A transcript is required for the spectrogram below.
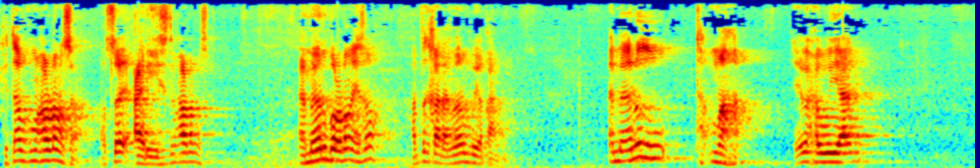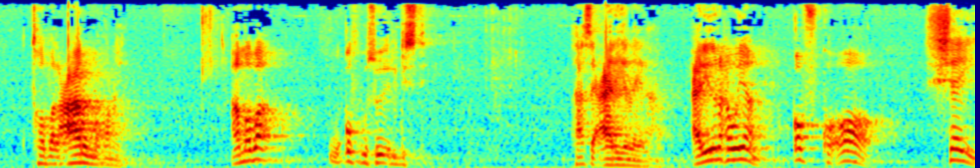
kitaabka maxaa odhanaysaa? Ad soo caariyeysid maxaa odhanaysaa? Ammaanun baa odhanaysa hadda qaar ammaanun bu yaqaana ammaanadu t maaha. Ee waxa weeyaan toobal caaru noqonaya amaba wuu qofku soo ergistay taasa caariye la ydhahaa caariyaduna waxa weeyaan qofka oo shay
